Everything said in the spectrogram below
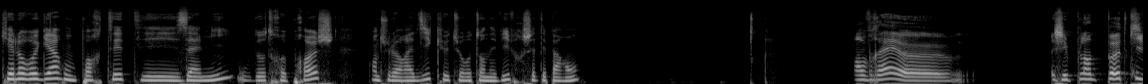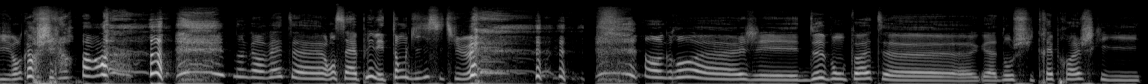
Quel regard ont porté tes amis ou d'autres proches quand tu leur as dit que tu retournais vivre chez tes parents? En vrai, euh, j'ai plein de potes qui vivent encore chez leurs parents. Donc en fait, euh, on s'est appelé les Tanguy, si tu veux. en gros, euh, j'ai deux bons potes dont je suis très proche qui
